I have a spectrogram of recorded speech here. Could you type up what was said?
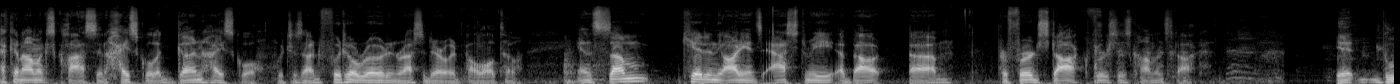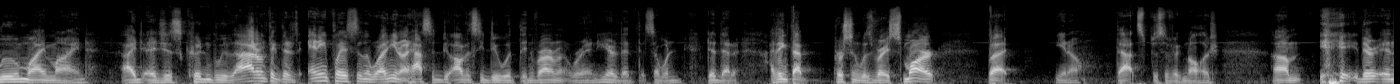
economics class in high school, at Gunn High School, which is on Foothill Road in Arastradero in Palo Alto, and some kid in the audience asked me about um, preferred stock versus common stock. It blew my mind. I, I, just couldn't believe that. I don't think there's any place in the world, you know, it has to do, obviously do with the environment we're in here that, that someone did that. I think that person was very smart, but, you know, that specific knowledge. Um, there in,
